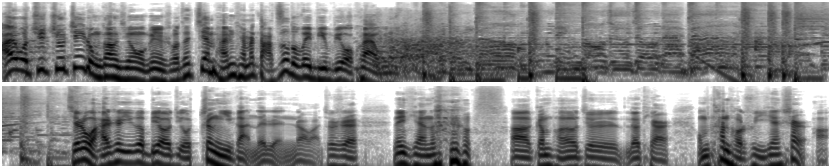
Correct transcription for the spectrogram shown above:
哎，我就就这种杠精，我跟你说，在键盘前面打字都未必比我快，我跟你。其实我还是一个比较有正义感的人，你知道吧？就是。那天呢，啊，跟朋友就是聊天我们探讨出一件事儿啊，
